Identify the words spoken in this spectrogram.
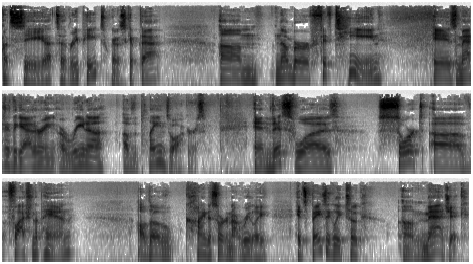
Let's see. That's a repeat. We're going to skip that. Um, number fifteen is Magic the Gathering Arena of the Planeswalkers, and this was sort of flash in the pan although kind of, sort of, not really. It's basically took um, Magic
